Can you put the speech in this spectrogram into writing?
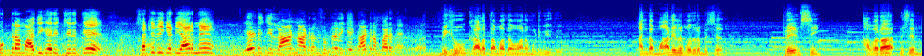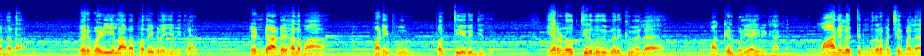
குற்றம் அதிகரிச்சிருக்கு. சர்டிபிகேட் யாருன்னு? ஏடிஜி லான் அண்ட் சுற்றறிக்கை காட்டுறேன் பாருங்க. மிகவும் காலதாமதமான முடிவு இது. அந்த மாநில முதலமைச்சர் பிரேம் சிங் அவராக ரிசைன் பண்ணலை. வேறு வழி இல்லாமல் பதவி விலகி இருக்கிறார். ரெண்டு ஆண்டு காலமாக மணிப்பூர் பத்தி எரிஞ்சுது. இருநூத்தி இருபது பேருக்கு மேலே மக்கள் பலியாகியிருக்காங்க மாநிலத்தின் முதலமைச்சர் மேலே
